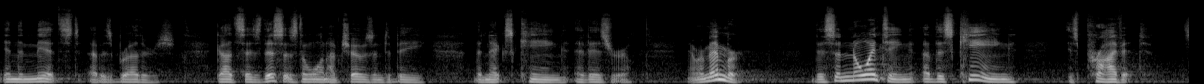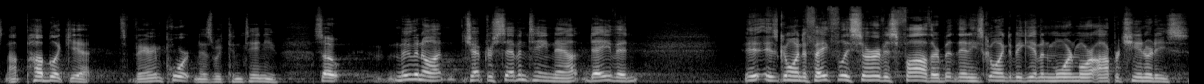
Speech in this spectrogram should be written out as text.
in the midst of his brothers. God says, This is the one I've chosen to be the next king of Israel. Now remember, this anointing of this king is private, it's not public yet. It's very important as we continue. So, moving on, chapter 17 now, David is going to faithfully serve his father, but then he's going to be given more and more opportunities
